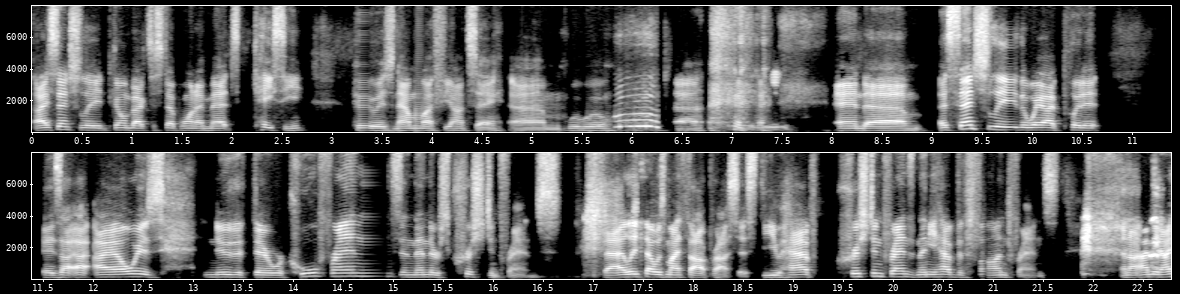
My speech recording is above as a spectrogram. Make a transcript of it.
I essentially going back to step one, I met Casey, who is now my fiance. Um, woo woo. Uh, and um, essentially, the way I put it is, I, I I always knew that there were cool friends, and then there's Christian friends. That at least that was my thought process. Do you have Christian friends, and then you have the fun friends? And I, I mean, I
